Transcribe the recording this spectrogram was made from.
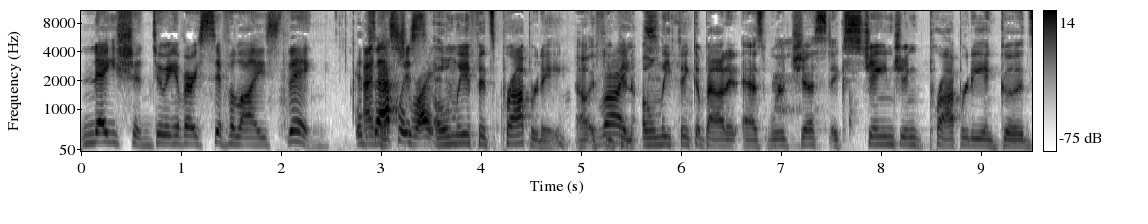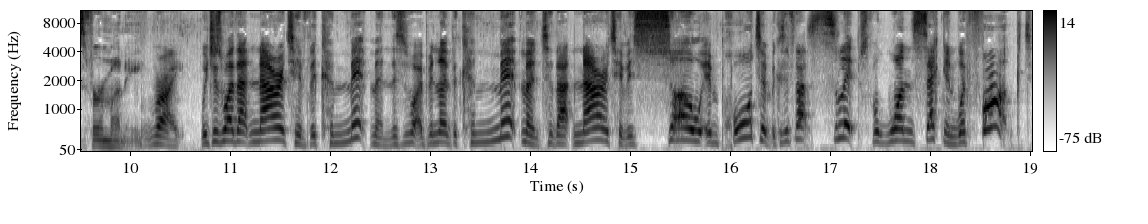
nation doing a very civilized thing. And it's Exactly just- right. Only if it's property. Uh, if you can only think about it as we're just exchanging property and goods for money. Right. Which is why that narrative, the commitment, this is what I've been like, the commitment to that narrative is so important because if that slips for one second, we're fucked.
